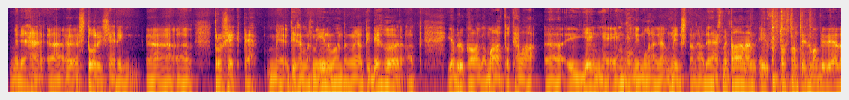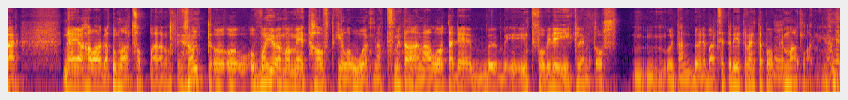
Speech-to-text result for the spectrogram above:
med det här äh, uh, story-sharing-projektet äh, äh, med, tillsammans med invandrare och till det hör att jag brukar laga mat åt hela uh, gänget en gång i månaden åtminstone. Och den här smetanan är ju förstås någonting som har blivit över när jag har lagat tomatsoppa eller någonting sånt. Och, och, och vad gör man med ett halvt kilo oöppnat smetana? Låter det, inte får vi det iklämt oss utan då är det bara att sätta dit och vänta på en matlagning. Ja, men,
